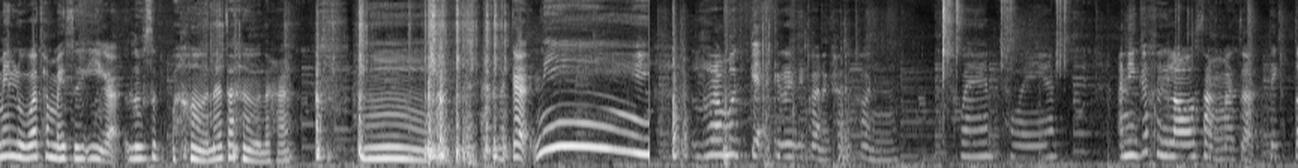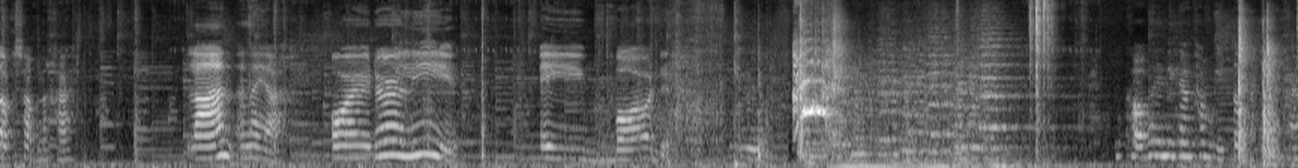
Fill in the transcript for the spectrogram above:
ไม่รู้ว่าทำไมซื้ออีกอะรู้สึกเห่อน่าจะเห่อนะคะ นี่แล้วก็นี่ เรามาแกะกันเลยดีกว่านะคะทุกคนชวบชวบอันนี้ก็คือเราสั่งมาจาก TikTok Shop นะคะ ร้านอะไรอะ Orderly a board ขออภัยในการทำหวีตกนะคะ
